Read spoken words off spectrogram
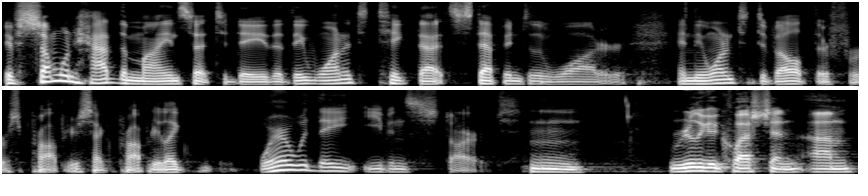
if someone had the mindset today that they wanted to take that step into the water and they wanted to develop their first property or second property, like where would they even start? Hmm. Really good question. Um,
